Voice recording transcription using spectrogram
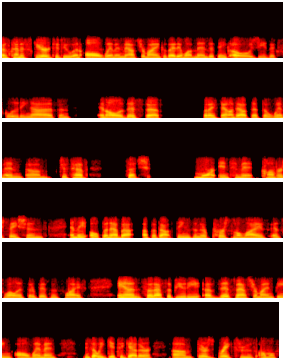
I was kind of scared to do an all women mastermind because I didn't want men to think, oh, she's excluding us and, and all of this stuff. But I found out that the women um, just have such more intimate conversations and they open about, up about things in their personal lives as well as their business life. And so that's the beauty of this mastermind being all women is that we get together. Um, there's breakthroughs almost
